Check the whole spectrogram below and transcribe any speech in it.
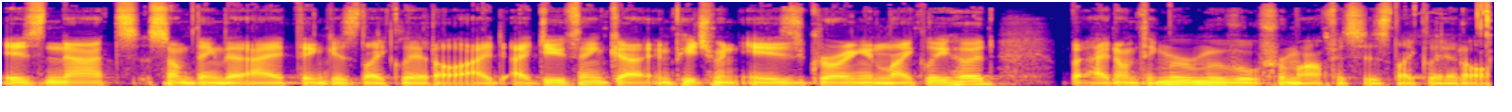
is not something that I think is likely at all. I, I do think uh, impeachment is growing in likelihood, but I don't think removal from office is likely at all.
